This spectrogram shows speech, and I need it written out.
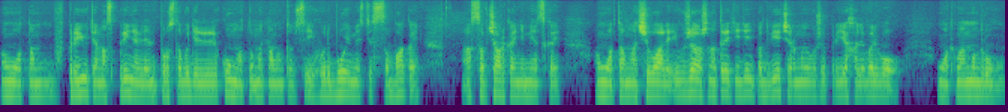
Вот, там в приюте нас приняли, просто выделили комнату, мы там это всей гурьбой вместе с собакой, а, с овчаркой немецкой, вот, там ночевали. И уже аж на третий день под вечер мы уже приехали во Львов, вот, к моему другу.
